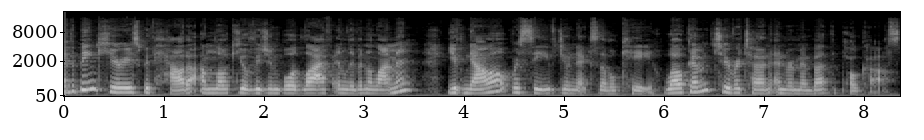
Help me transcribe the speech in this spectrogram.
Ever been curious with how to unlock your vision board life and live in alignment? You've now received your next level key. Welcome to Return and Remember the podcast.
